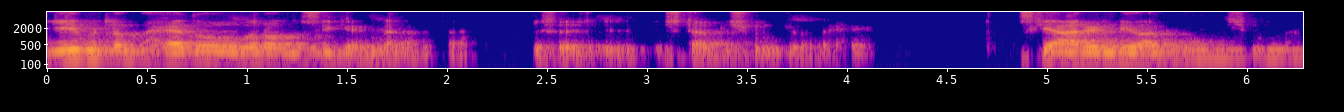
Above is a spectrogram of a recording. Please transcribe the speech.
ये मतलब है तो ओवरऑल उसी के अंडर आता है रिसर्च इस्टेब्लिशमेंट जो है इसके आर एंड डी ऑर्गेनाइजेशन में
